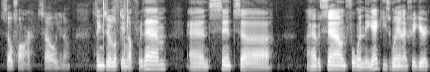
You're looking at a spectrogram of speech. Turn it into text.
so far. So you know, things are looking up for them. And since uh, I have a sound for when the Yankees win, I figured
